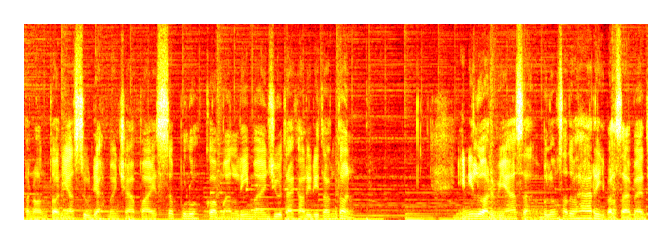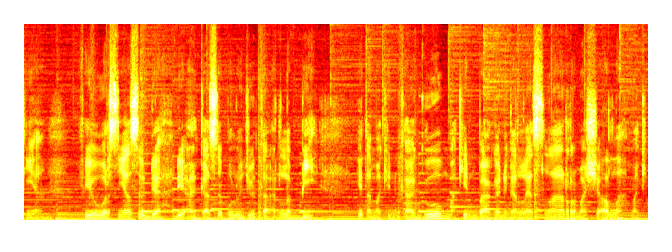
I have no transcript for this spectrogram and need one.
penontonnya sudah mencapai 10,5 juta kali ditonton. Ini luar biasa, belum satu hari persahabatnya. Viewersnya sudah di angka 10 jutaan lebih. Kita makin kagum, makin bangga dengan Leslar, Masya Allah, makin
